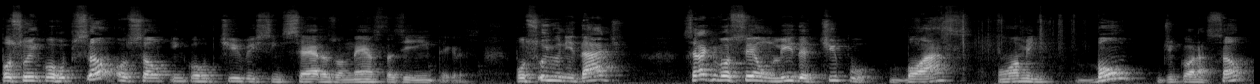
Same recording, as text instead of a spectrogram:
possuem corrupção ou são incorruptíveis, sinceras, honestas e íntegras? Possui unidade? Será que você é um líder tipo Boaz, um homem bom de coração?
